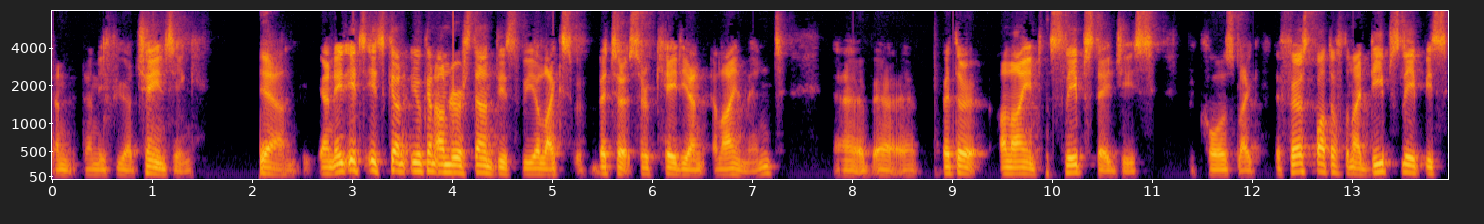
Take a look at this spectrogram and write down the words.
than, than if you are changing. Yeah. And, and it, it's it's can you can understand this via like better circadian alignment uh, uh, better aligned sleep stages because like the first part of the night deep sleep is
